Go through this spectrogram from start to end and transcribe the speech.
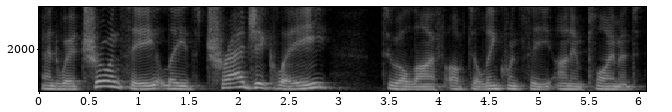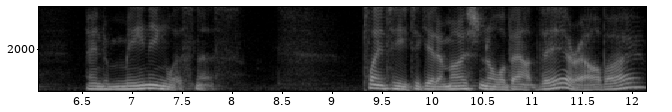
and where truancy leads tragically to a life of delinquency, unemployment, and meaninglessness. Plenty to get emotional about there, Albo.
